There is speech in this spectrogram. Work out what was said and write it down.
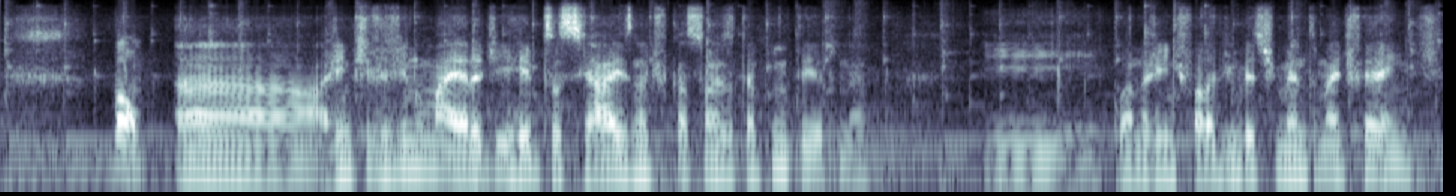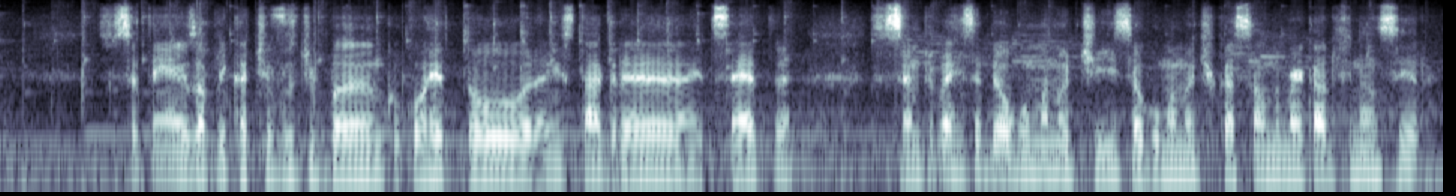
Bom, uh, a gente vive numa era de redes sociais, notificações o tempo inteiro, né? E quando a gente fala de investimento não é diferente. Se você tem aí os aplicativos de banco, corretora, Instagram, etc., você sempre vai receber alguma notícia, alguma notificação do mercado financeiro.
